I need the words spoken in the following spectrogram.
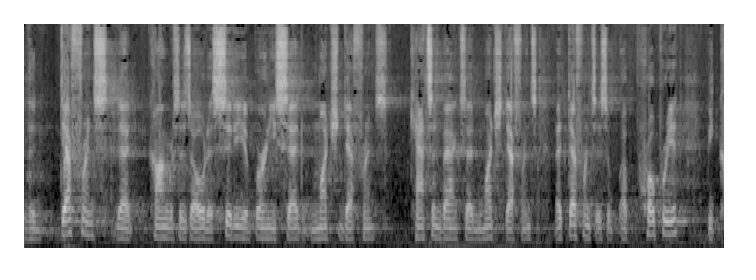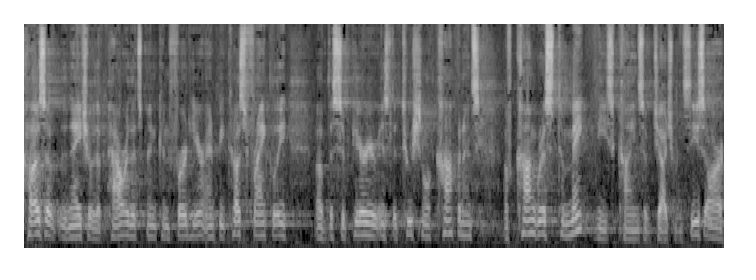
the deference that Congress is owed, as City of Boerne said, much deference. Katzenbach said much deference. That deference is appropriate because of the nature of the power that's been conferred here and because, frankly, of the superior institutional competence of Congress to make these kinds of judgments. These are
